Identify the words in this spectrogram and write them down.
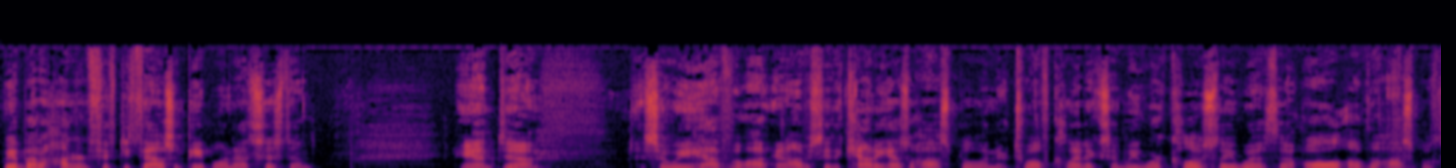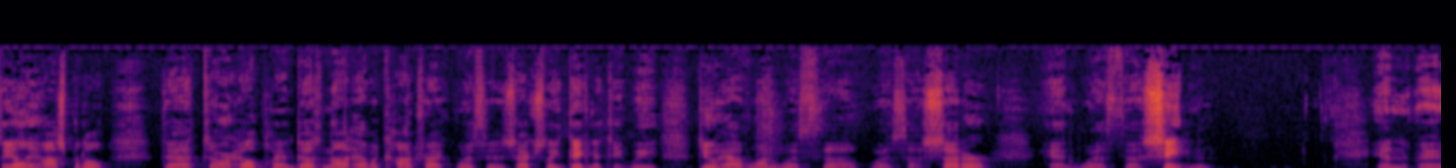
We have about 150,000 people in that system, and um, so we have, uh, and obviously the county has a hospital and there are 12 clinics, and we work closely with uh, all of the hospitals. The only hospital that our health plan does not have a contract with is actually Dignity. We do have one with uh, with uh, Sutter and with Seton, and, uh,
